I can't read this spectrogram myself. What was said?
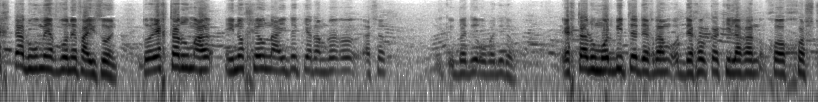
একটা রুম একজনে পাইছন। তো একটা রুম ইনো খেও নাই দেখ আমরা আচ্ছা ওবাদি দাও। একটা রুমের ভিতরে দেখলাম দেখো কিলাখান কষ্ট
